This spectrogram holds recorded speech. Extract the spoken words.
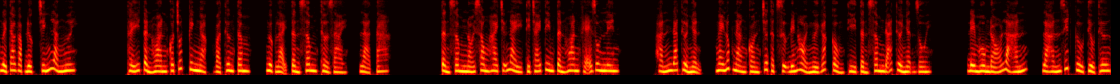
người ta gặp được chính là ngươi. Thấy Tần Hoan có chút kinh ngạc và thương tâm, ngược lại Tần Sâm thở dài, là ta. Tần Sâm nói xong hai chữ này thì trái tim Tần Hoan khẽ run lên. Hắn đã thừa nhận, ngay lúc nàng còn chưa thật sự đến hỏi người gác cổng thì Tần Sâm đã thừa nhận rồi. Đêm hôm đó là hắn, là hắn giết cừu tiểu thư,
